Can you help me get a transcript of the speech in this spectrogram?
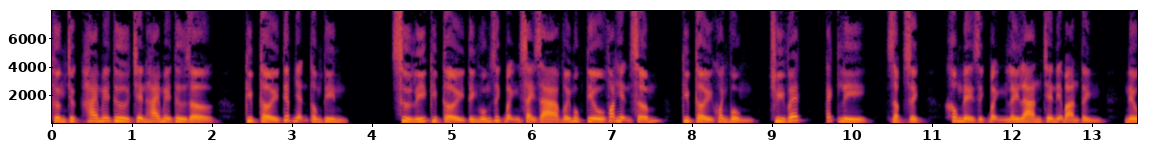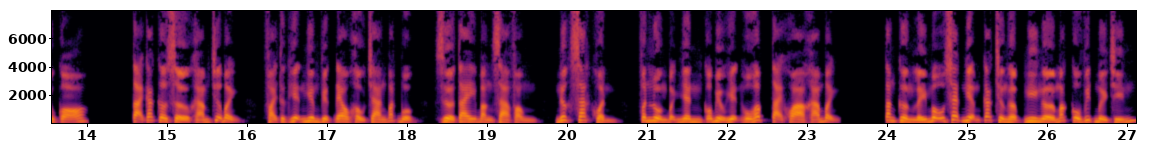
thường trực 24 trên 24 giờ, kịp thời tiếp nhận thông tin, xử lý kịp thời tình huống dịch bệnh xảy ra với mục tiêu phát hiện sớm, kịp thời khoanh vùng, truy vết, cách ly, dập dịch, không để dịch bệnh lây lan trên địa bàn tỉnh, nếu có. Tại các cơ sở khám chữa bệnh, phải thực hiện nghiêm việc đeo khẩu trang bắt buộc, rửa tay bằng xà phòng, nước sát khuẩn, phân luồng bệnh nhân có biểu hiện hô hấp tại khoa khám bệnh. Tăng cường lấy mẫu xét nghiệm các trường hợp nghi ngờ mắc COVID-19,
